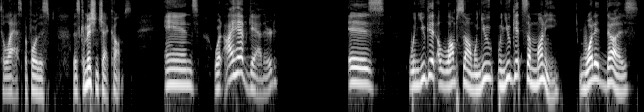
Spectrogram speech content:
to last before this this commission check comes. And what I have gathered is when you get a lump sum, when you when you get some money, what it does,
